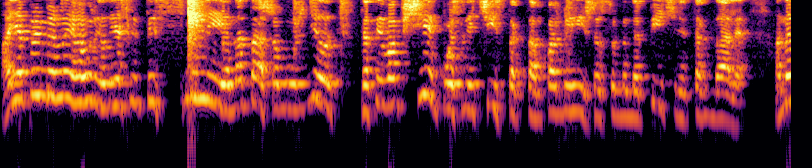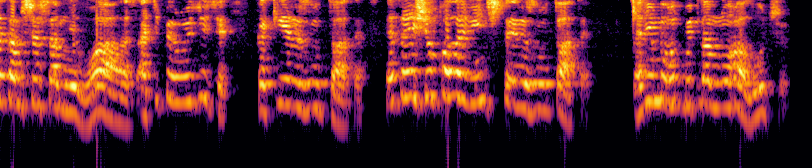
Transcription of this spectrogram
А я примерно и говорил, если ты смелее, Наташа, будешь делать, то ты вообще после чисток там поберешь, особенно печень и так далее. Она там все сомневалась. А теперь вы видите, какие результаты. Это еще половинчатые результаты. Они могут быть намного лучше.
